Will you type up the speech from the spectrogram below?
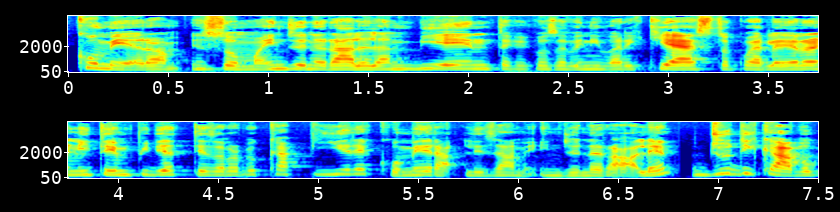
com'era, insomma, in generale l'ambiente, che cosa veniva richiesto, quali erano i tempi di attesa, proprio capire com'era l'esame in generale. Giudicavo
